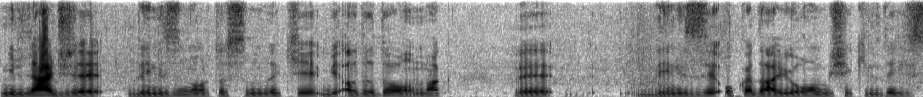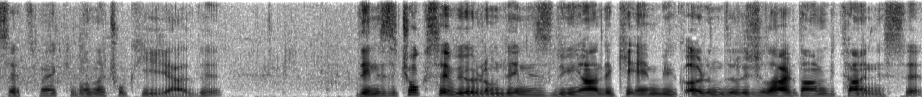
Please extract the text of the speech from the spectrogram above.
millerce denizin ortasındaki bir adada olmak ve denizi o kadar yoğun bir şekilde hissetmek bana çok iyi geldi. Denizi çok seviyorum. Deniz dünyadaki en büyük arındırıcılardan bir tanesi.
